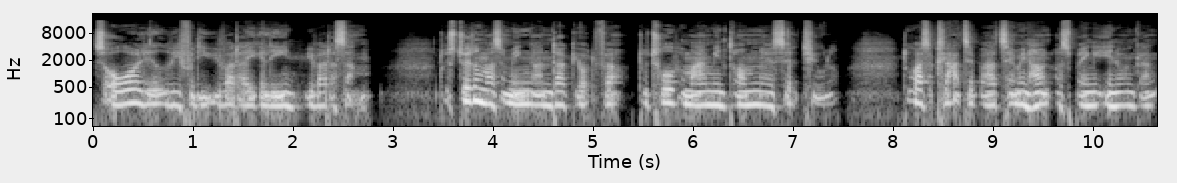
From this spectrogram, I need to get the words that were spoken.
så overlevede vi, fordi vi var der ikke alene, vi var der sammen. Du støttede mig, som ingen andre har gjort før. Du troede på mig og mine drømme, når jeg selv tvivlede. Du var så altså klar til bare at tage min hånd og springe endnu en gang.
